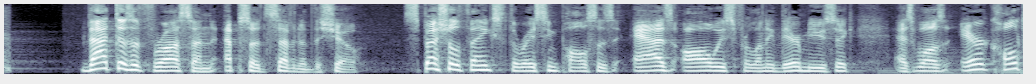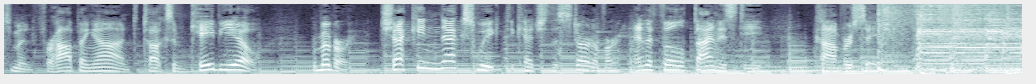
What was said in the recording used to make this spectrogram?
That does it for us on episode seven of the show. Special thanks to the Racing Pulses, as always, for lending their music, as well as Erik Haltman for hopping on to talk some KBO. Remember, check in next week to catch the start of our NFL Dynasty conversation.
